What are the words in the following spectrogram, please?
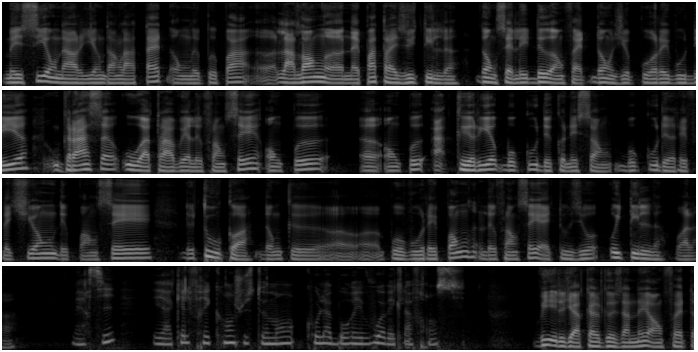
Mais si on n'a rien dans la tête, on ne peut pas, euh, la langue euh, n'est pas très utile. Donc c'est les deux en fait. Donc je pourrais vous dire, grâce ou à travers le français, on peut, euh, on peut acquérir beaucoup de connaissances, beaucoup de réflexions, de pensées, de tout quoi. Donc pour vous répondre, le français est toujours utile. Voilà. Merci. Et à quelle fréquence justement collaborez-vous avec la France? Il y a quelques années, en fait,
